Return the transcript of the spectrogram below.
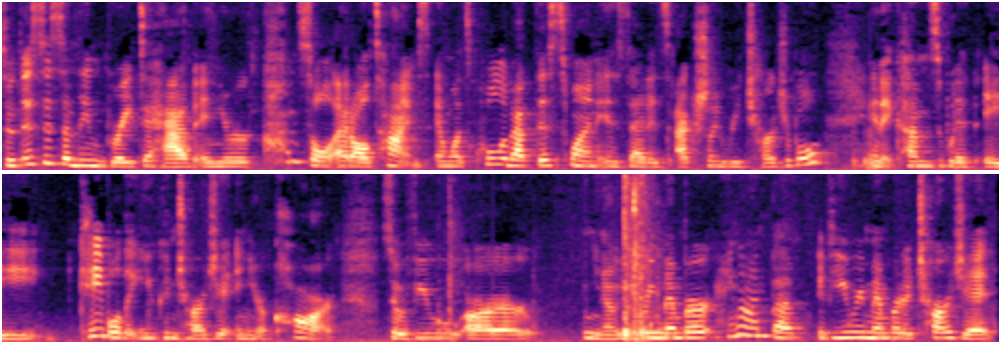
So this is something great to have in your console at all times. And what's cool about this one is that it's actually rechargeable and it comes with a cable that you can charge it in your car. So if you are, you know, you remember, hang on, but if you remember to charge it,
